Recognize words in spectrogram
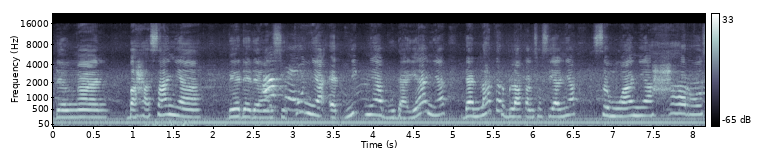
dengan bahasanya, beda dengan sukunya, etniknya, budayanya, dan latar belakang sosialnya, semuanya harus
